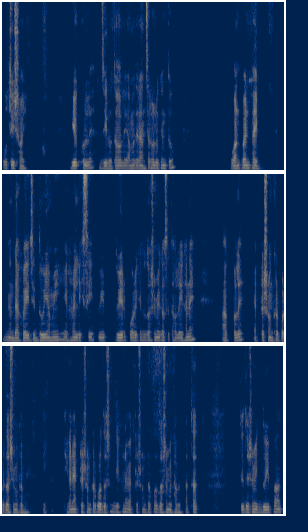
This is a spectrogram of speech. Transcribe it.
পঁচিশ হয়। বিয়োগ করলে জিরো। তাহলে আমাদের অ্যান্সার হলো কিন্তু ওয়ান পয়েন্ট ফাইভ দেখো এই যে দুই আমি এখানে লিখছি, দুই, দুইয়ের পরে কিন্তু দশমিক আছে, তাহলে এখানে ভাগ ফলে একটা সংখ্যার পরে দশমিক হবে। এখানে একটা সংখ্যার পর দশমিক, এখানেও একটা সংখ্যার পর দশমিক হবে। অর্থাৎ দুই দশমিক দুই পাঁচ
